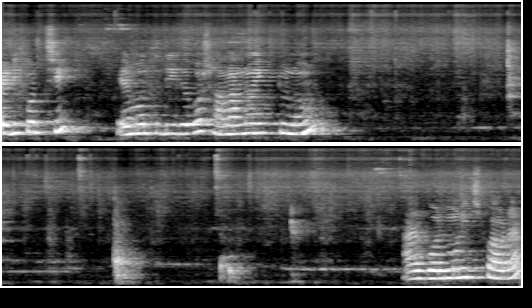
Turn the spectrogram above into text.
রেডি করছি। এর মধ্যে দিয়ে দেবো সামান্য একটু নুন। আর গোলমরিচ পাউডার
